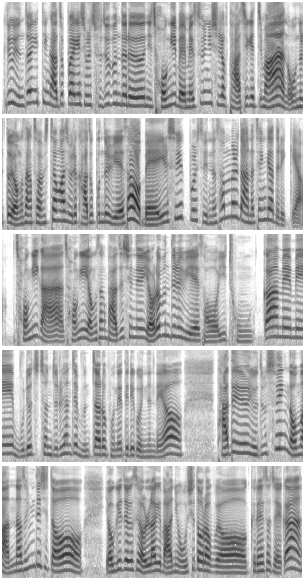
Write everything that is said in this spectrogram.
그리고 윤정희 팀 가족발 계신 우리 주주분들은 이 정의 매매 수익 실력 다 아시겠지만 오늘 또 영상처럼 시청하신 우리 가족분들 위해서 매일 수익 볼 수 있는 선물도 하나 챙겨드릴게요. 정의가 정의 영상 봐주시는 여러분들을 위해서 이 종가 매매 무료 추천주를 현재 문자로 보내드리고 있는데요. 다들 요즘 수익 너무 안 나서 힘드시죠? 여기저기서 연락이 많이 오시더라고요. 그래서 제가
